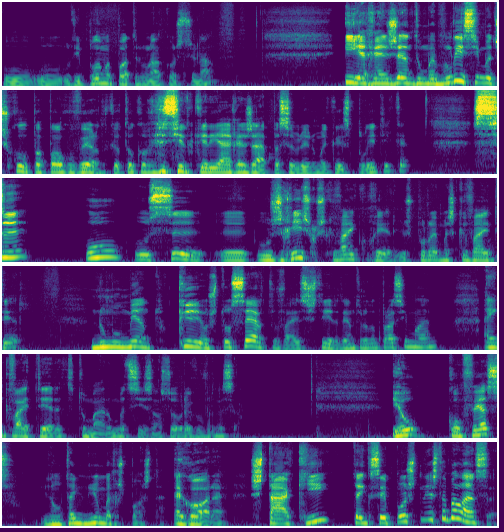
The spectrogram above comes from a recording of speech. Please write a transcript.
o, o- o diploma para o Tribunal Constitucional e arranjando uma belíssima desculpa para o governo que eu estou convencido que queria arranjar para se abrir uma crise política, se, o- se eh, os riscos que vai correr e os problemas que vai ter no momento que eu estou certo vai existir dentro do próximo ano, em que vai ter que tomar uma decisão sobre a governação. Eu confesso e não tenho nenhuma resposta. Agora, está aqui, tem que ser posto nesta balança.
